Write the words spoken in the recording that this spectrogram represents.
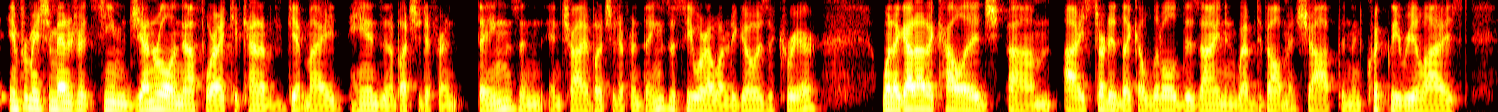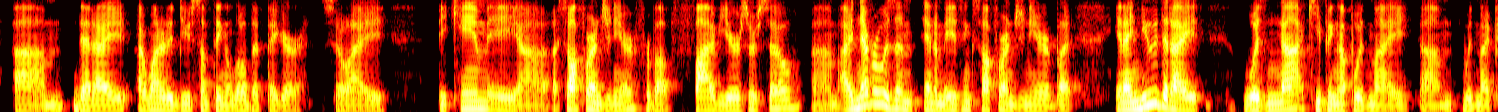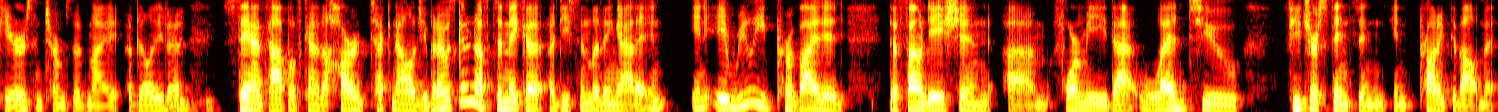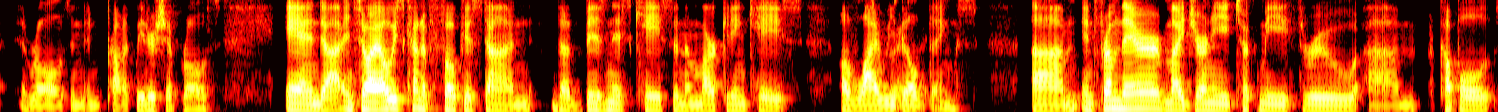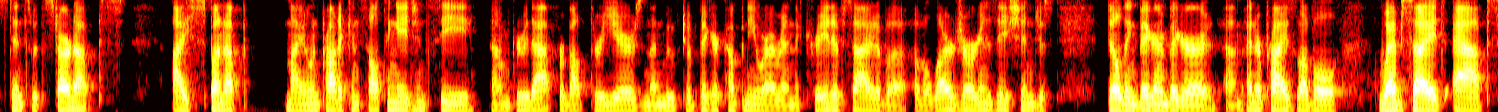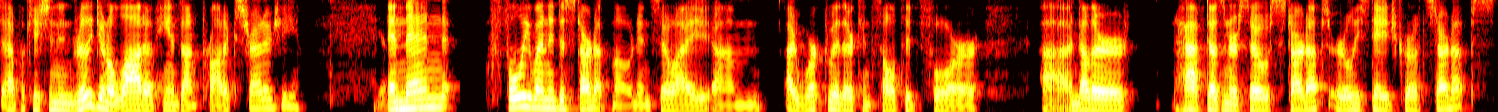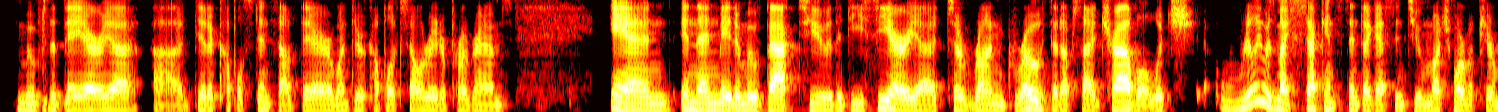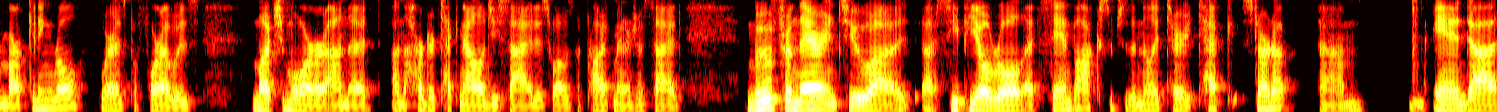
information management seemed general enough where I could kind of get my hands in a bunch of different things and, and try a bunch of different things to see where I wanted to go as a career. When I got out of college, um, I started like a little design and web development shop and then quickly realized um, that I, I wanted to do something a little bit bigger. So I became a, uh, a software engineer for about five years or so. Um, I never was an, an, amazing software engineer, but and I knew that I was not keeping up with my um, with my peers in terms of my ability to mm-hmm. stay on top of kind of the hard technology. But I was good enough to make a, a decent living at it, and and it really provided the foundation um, for me that led to future stints in in product development roles and, and product leadership roles and uh, and so I always kind of focused on the business case and the marketing case of why we right, build right. things. Um, and from there, my journey took me through um, a couple stints with startups. I spun up my own product consulting agency, um, grew that for about three years, and then moved to a bigger company where I ran the creative side of a of a larger organization, just building bigger and bigger um, enterprise level websites, apps, application, and really doing a lot of hands-on product strategy. Yeah. And then fully went into startup mode. And so I um, I worked with or consulted for uh, another half dozen or so startups, early stage growth startups. Moved to the Bay Area, uh, did a couple stints out there, went through a couple accelerator programs, and and then made a move back to the DC area to run growth at Upside Travel, which really was my second stint, I guess, into much more of a pure marketing role. Whereas before I was much more on the on the harder technology side as well as the product management side. Moved from there into a, a CPO role at Sandboxx, which is a military tech startup, um, mm-hmm. and uh,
